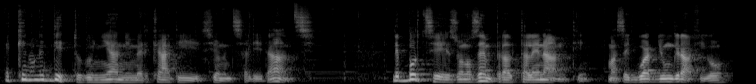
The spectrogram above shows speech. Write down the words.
è che non è detto che ogni anno i mercati siano in salita, anzi. Le borse sono sempre altalenanti, ma se guardi un grafico,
